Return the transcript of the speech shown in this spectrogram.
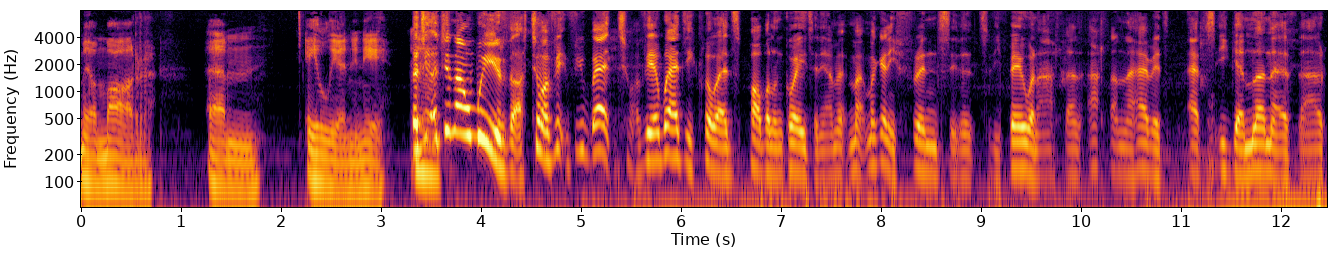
mae o mor um, alien i ni Ydy mm. yna'n wir ddo? Ti'n ma, Fi, fi, wed, fi wedi clywed pobl yn gweud hynny. Mae ma, ma gen i ffrind sydd wedi byw yn allan, allan yna hefyd ers 20 mlynedd nawr.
